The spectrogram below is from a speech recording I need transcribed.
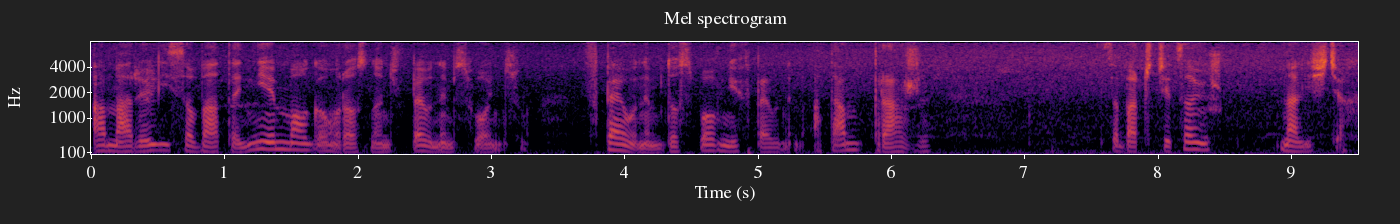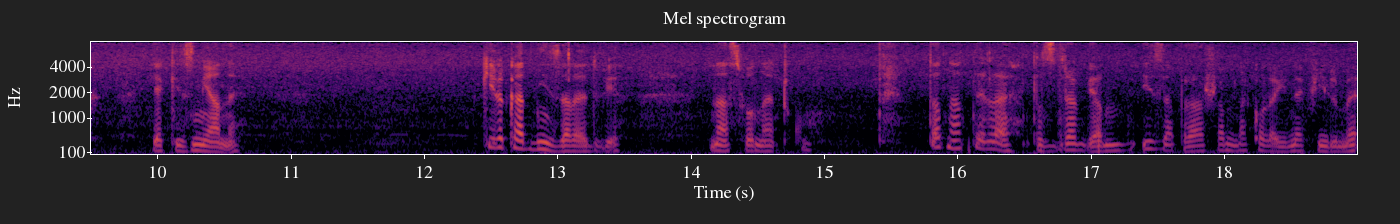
amarylisowate nie mogą rosnąć w pełnym słońcu. W pełnym, dosłownie w pełnym, a tam praży. Zobaczcie, co już na liściach, jakie zmiany. Kilka dni zaledwie na słoneczku. To na tyle. Pozdrawiam i zapraszam na kolejne filmy.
